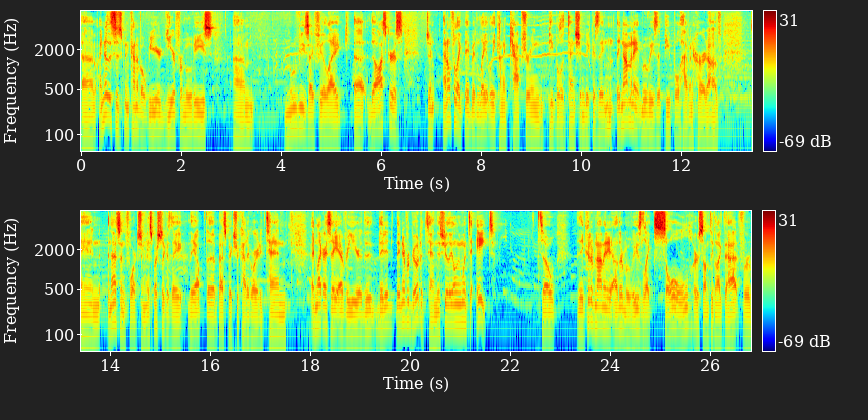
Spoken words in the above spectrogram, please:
Uh, I know this has been kind of a weird year for movies. Um, movies, I feel like uh, the Oscars. I don't feel like they've been lately kind of capturing people's attention because they they nominate movies that people haven't heard of and and that's unfortunate, especially because they they up the best picture category to ten, and like I say every year, they, they did they never go to ten. This year they only went to eight, so they could have nominated other movies like Soul or something like that for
